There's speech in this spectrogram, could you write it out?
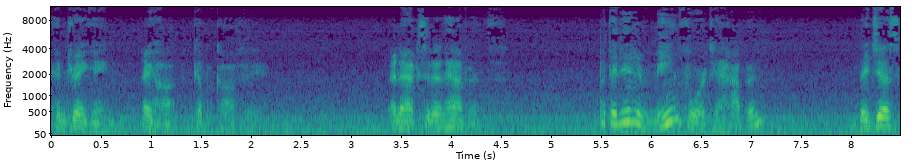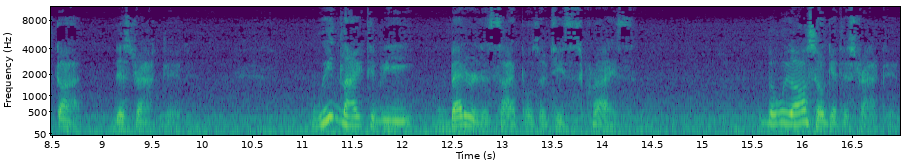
and drinking a hot cup of coffee. An accident happens. But they didn't mean for it to happen. They just got distracted. We'd like to be better disciples of Jesus Christ, but we also get distracted.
